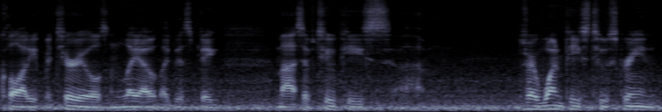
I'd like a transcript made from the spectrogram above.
quality of materials and layout like this big, massive two piece, um, sorry, one piece, two screen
